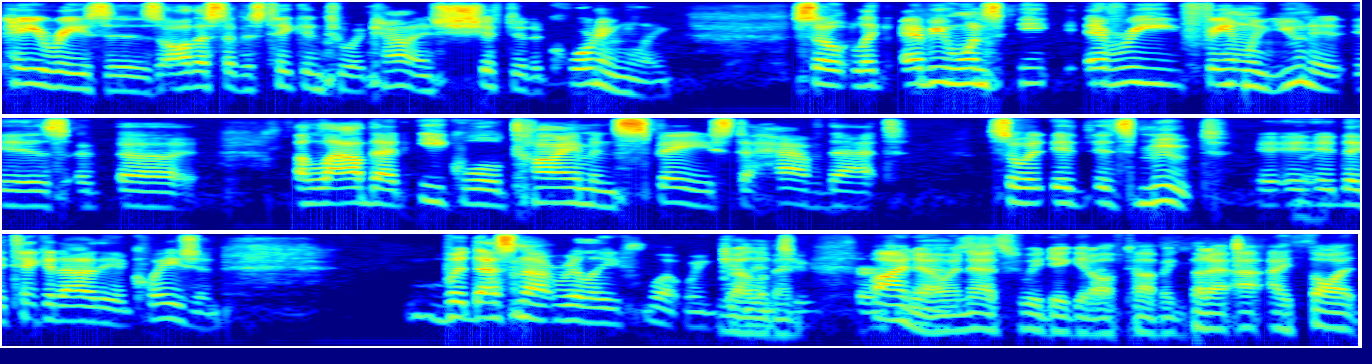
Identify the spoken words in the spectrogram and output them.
Pay raises, all that stuff is taken into account and shifted accordingly. So like everyone's every family unit is uh, allowed that equal time and space to have that. So it, it it's moot. It, it- they take it out of the equation. But that's not really what we get Relevant. into. for- I know, yeah. and that's we did get off topic, but I, I, I thought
